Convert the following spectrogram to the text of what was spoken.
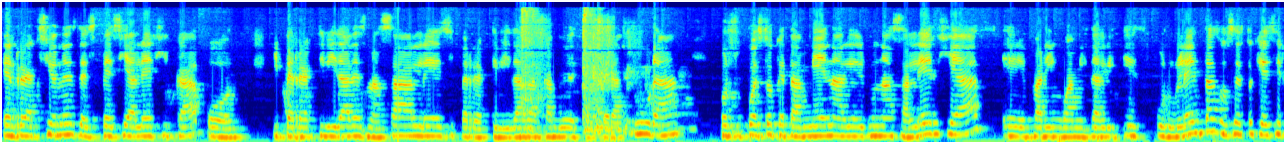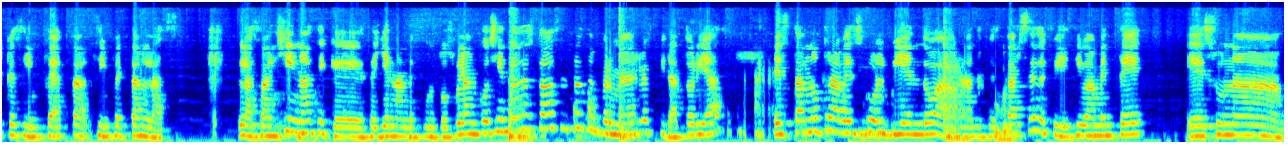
en reacciones de especie alérgica por hiperreactividades nasales, hiperreactividad al cambio de temperatura, por supuesto que también hay algunas alergias, eh, faringoamigdalitis purulentas, o sea, esto quiere decir que se, infecta, se infectan las, las anginas y que se llenan de puntos blancos. Y entonces todas estas enfermedades respiratorias están otra vez volviendo a manifestarse. Definitivamente es una,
